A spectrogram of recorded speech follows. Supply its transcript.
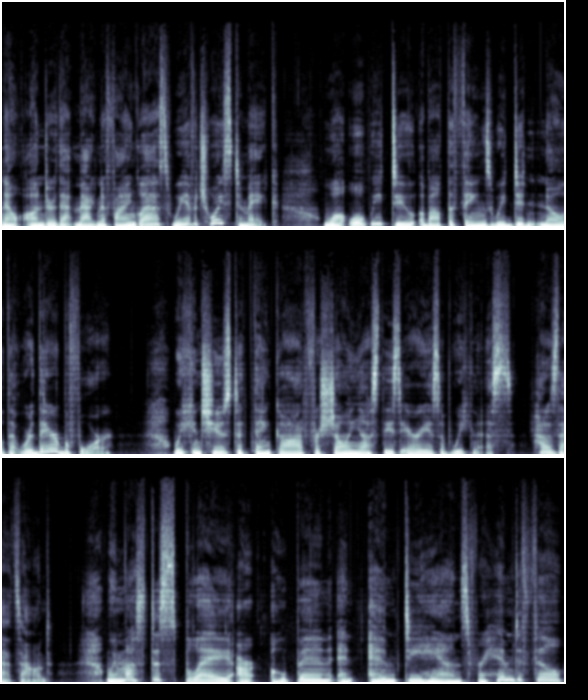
Now, under that magnifying glass, we have a choice to make. What will we do about the things we didn't know that were there before? We can choose to thank God for showing us these areas of weakness. How does that sound? We must display our open and empty hands for Him to fill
